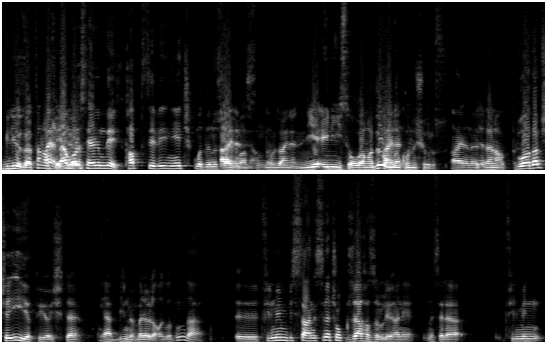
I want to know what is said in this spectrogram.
biliyor zaten. Aynen, Okey ben bu arada diyorum. sevdim değil. Top seviye niye çıkmadığını söyledim Aynen. aslında. Burada aynen. Niye en iyisi olamadı Aynen. onu konuşuyoruz. Aynen öyle. Neden altta? Bu adam şeyi iyi yapıyor işte. Ya bilmiyorum ben öyle algıladım da. e, filmin bir sahnesine çok güzel hazırlıyor. Hani mesela filmin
